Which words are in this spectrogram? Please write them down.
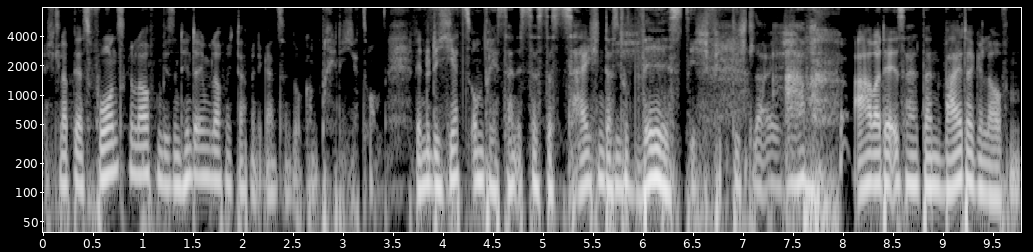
ich glaube, der ist vor uns gelaufen, wir sind hinter ihm gelaufen. Ich dachte mir die ganze Zeit so, komm, dreh dich jetzt um. Wenn du dich jetzt umdrehst, dann ist das das Zeichen, dass du Ich- willst. ich fick dich gleich. Aber, aber der ist halt dann weitergelaufen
